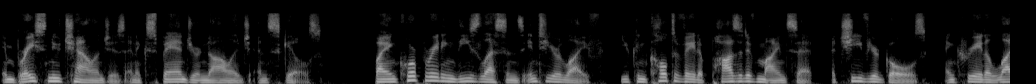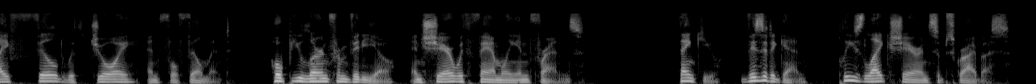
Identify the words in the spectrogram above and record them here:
Embrace new challenges and expand your knowledge and skills. By incorporating these lessons into your life, you can cultivate a positive mindset, achieve your goals, and create a life filled with joy and fulfillment. Hope you learn from video and share with family and friends. Thank you. Visit again. Please like, share, and subscribe us.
